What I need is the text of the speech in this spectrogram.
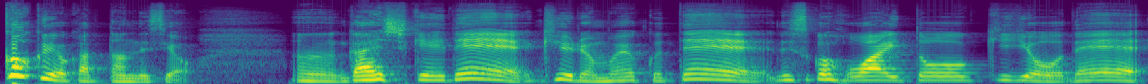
ごく良かったんですよ。うん、外資系で給料も良くて、で、すごいホワイト企業で、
